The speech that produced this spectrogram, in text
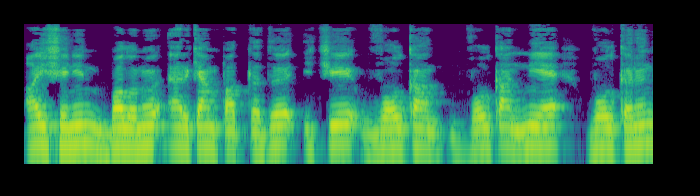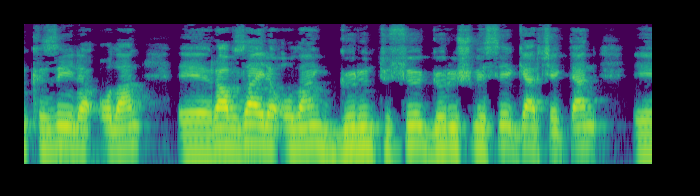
Ayşe'nin balonu erken patladı. İki, Volkan. Volkan niye? Volkan'ın kızıyla olan e, Ravza ile olan görüntüsü, görüşmesi gerçekten e,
